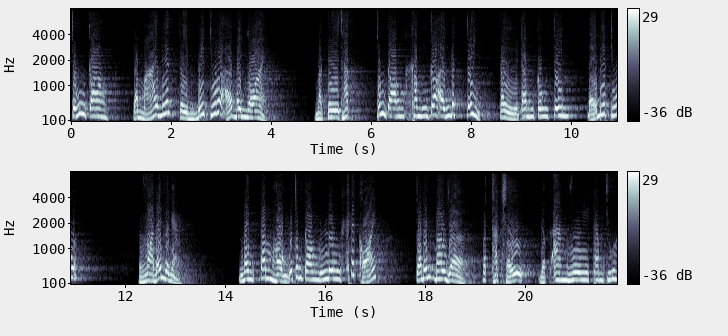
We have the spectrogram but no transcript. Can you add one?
chúng con đã mãi biết tìm biết Chúa ở bên ngoài. Mà kỳ thật, chúng con không có ơn đức tin từ trong con tim để biết Chúa. Và đến với Ngài, nên tâm hồn của chúng con luôn khép khỏi cho đến bao giờ và thật sự được an vui trong Chúa.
